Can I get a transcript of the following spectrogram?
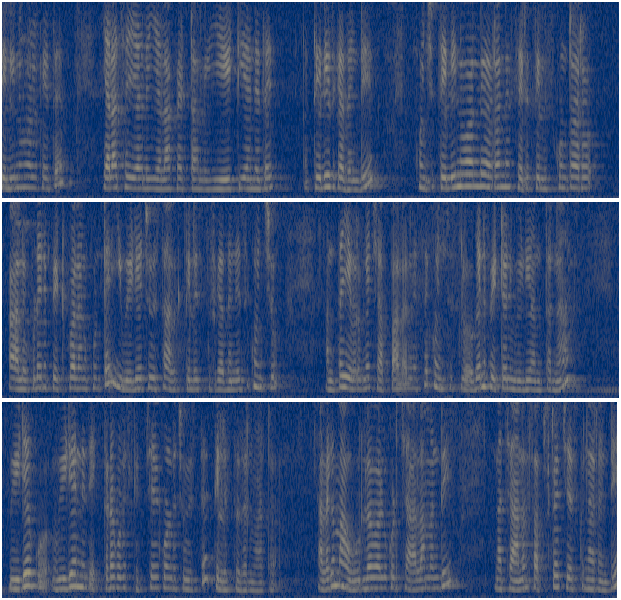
తెలియని వాళ్ళకైతే ఎలా చేయాలి ఎలా పెట్టాలి ఏటి అనేది తెలియదు కదండి. కొంచెం తెలియని వాళ్ళు ఎవరైనా సరే తెలుసుకుంటారో వాళ్ళు ఎప్పుడైనా పెట్టుకోవాలనుకుంటే ఈ వీడియో చూస్తే వాళ్ళకి తెలుస్తుంది కదా అనేసి కొంచెం అంతా వివరంగా చెప్పాలనేసి కొంచెం స్లోగానే పెట్టాను వీడియో అంతా వీడియో వీడియో అనేది ఎక్కడ కూడా స్కిప్ చేయకుండా చూస్తే తెలుస్తుంది అనమాట అలాగే మా ఊర్లో వాళ్ళు కూడా చాలామంది నా ఛానల్ సబ్స్క్రైబ్ చేసుకున్నారండి.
